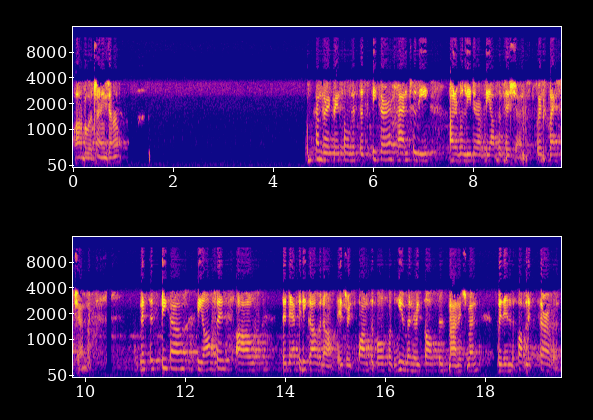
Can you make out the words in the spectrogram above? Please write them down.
Honorable Attorney General. I'm very grateful, Mr. Speaker, and to the Honorable Leader of the Opposition. First question. Mr. Speaker, the Office of the Deputy Governor is responsible for the human resources management within the public service.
